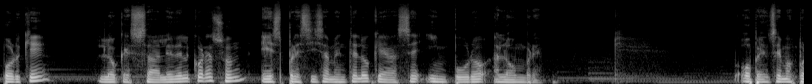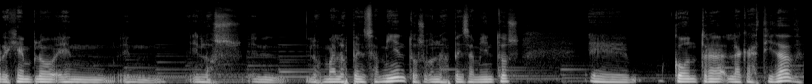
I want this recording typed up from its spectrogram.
Porque lo que sale del corazón es precisamente lo que hace impuro al hombre. O pensemos, por ejemplo, en, los, malos pensamientos o en los pensamientos eh, contra la castidad.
